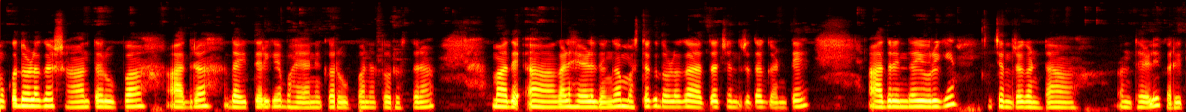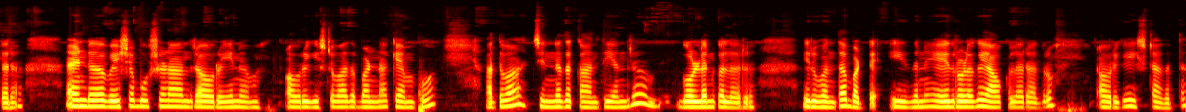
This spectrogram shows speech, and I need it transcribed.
ಮುಖದೊಳಗ ಶಾಂತ ರೂಪ, ಆದ್ರ ದೈತ್ಯರಿಗೆ ಭಯಾನಕ ರೂಪನ ತೋರಿಸ್ತಾರ. ಅದೇ ಹೇಳ್ದಂಗ ಮಸ್ತಕದೊಳಗ ಅರ್ಧ ಚಂದ್ರದ ಗಂಟೆ, ಆದ್ರಿಂದ ಇವರಿಗೆ ಚಂದ್ರಘಂಟ ಅಂತ ಹೇಳಿ ಕರೀತಾರ. ಅಂಡ್ ವೇಷಭೂಷಣ ಅಂದ್ರ ಅವ್ರ ಏನ್, ಅವ್ರಿಗೆ ಇಷ್ಟವಾದ ಬಣ್ಣ, ಕೆಂಪು, ಅಥವಾ ಚಿನ್ನದ ಕಾಂತಿ ಅಂದ್ರ ಗೋಲ್ಡನ್ ಕಲರ್ ಇರುವಂತ ಬಟ್ಟೆ. ಇದನ್ನ ಇದ್ರೊಳಗೆ ಯಾವ ಕಲರ್ ಆದ್ರೂ ಅವ್ರಿಗೆ ಇಷ್ಟ ಆಗುತ್ತೆ.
